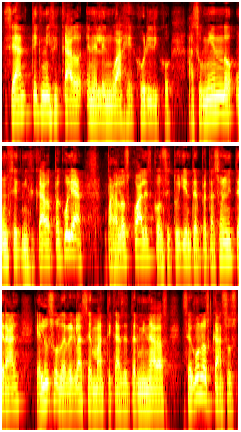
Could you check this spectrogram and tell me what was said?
se han tecnificado en el lenguaje jurídico, asumiendo un significado peculiar, para los cuales constituye interpretación literal el uso de reglas semánticas determinadas según los casos,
